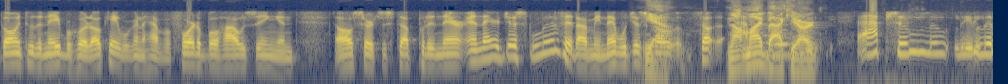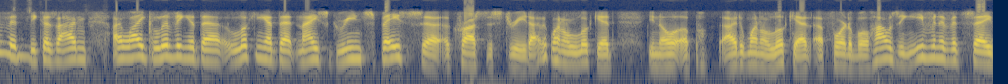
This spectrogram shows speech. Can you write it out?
going through the neighborhood. Okay, we're going to have affordable housing and all sorts of stuff put in there, and they're just livid. I mean, they will just yeah. go. So, Not my backyard. Absolutely livid because I'm I like living at that looking at that nice green space uh, across the street. I don't want to look at you know a, I don't want to look at affordable housing, even if it's say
